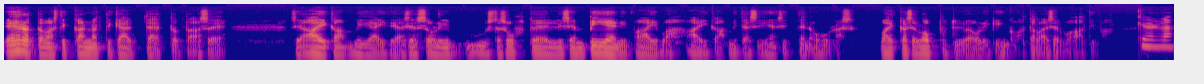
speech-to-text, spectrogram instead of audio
Ehdottomasti kannatti käyttää tota se – se aika, mikä itse asiassa oli minusta suhteellisen pieni vaiva aika, mitä siihen sitten uhrasi, vaikka se lopputyö olikin kohtalaisen vaativa. Kyllä.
